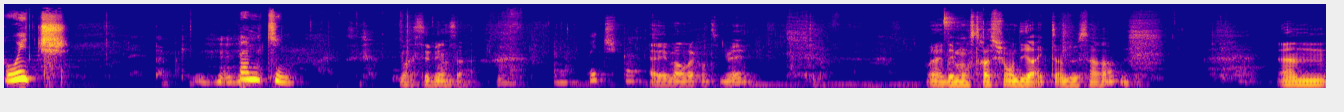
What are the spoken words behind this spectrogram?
Witch. Pumpkin. Pumpkin. c'est bien ça. Witch pumpkin. Allez, bah, on va continuer. Voilà, démonstration en direct hein, de Sarah. Euh,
